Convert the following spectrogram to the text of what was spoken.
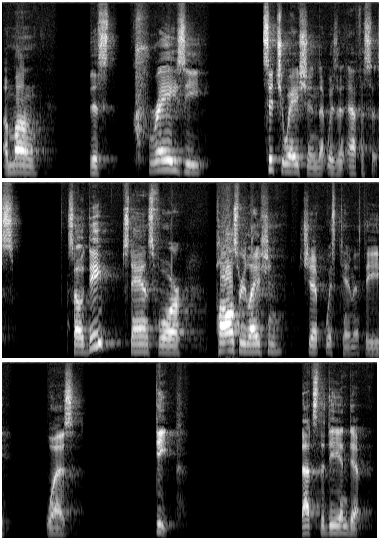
among this crazy situation that was in Ephesus. So, deep stands for Paul's relationship with Timothy was deep. That's the D in dip.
